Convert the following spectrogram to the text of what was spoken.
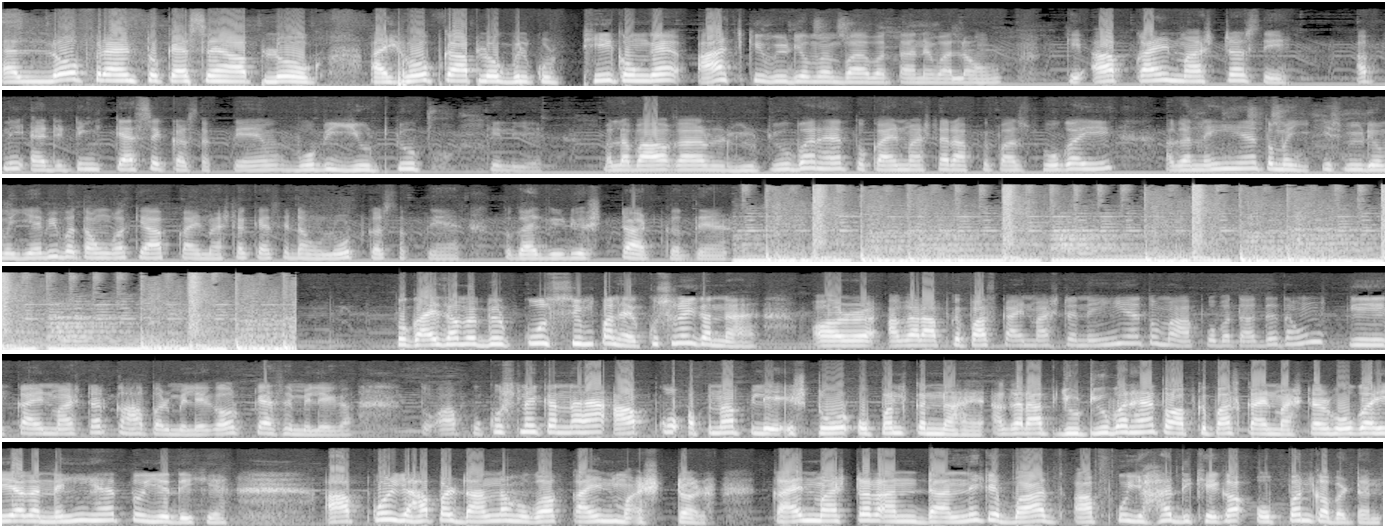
Hello friends तो कैसे हैं आप लोग? आई होप कि आप लोग बिल्कुल ठीक होंगे। आज की वीडियो में मैं बताने वाला हूँ कि आप काइन मास्टर से अपनी एडिटिंग कैसे कर सकते हैं, वो भी यूट्यूब के लिए। मतलब अगर यूट्यूबर हैं तो काइन मास्टर आपके पास होगा ही। अगर नहीं है तो मैं इस वीडियो में यह भी बताऊँगा कि आप काइन मास्टर कैसे डाउनलोड कर सकते हैं। तो गाइस वीडियो स्टार्ट करते हैं। तो गाइज़ हमें बिल्कुल सिंपल है, कुछ नहीं करना है। और अगर आपके पास काइन मास्टर नहीं है तो मैं आपको बता देता हूँ कि काइन मास्टर कहाँ पर मिलेगा और कैसे मिलेगा। तो आपको कुछ नहीं करना है, आपको अपना प्ले स्टोर ओपन करना है। अगर आप यूट्यूबर हैं तो आपके पास काइन मास्टर होगा ही, अगर नहीं है तो ये देखिए। आपको यहाँ पर डालना होगा काइन मास्टर काइन मास्टर डालने के बाद आपको यहाँ दिखेगा ओपन का बटन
